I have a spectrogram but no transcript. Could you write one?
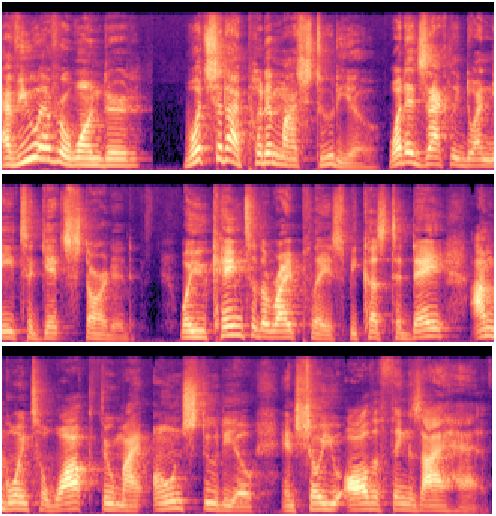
Have you ever wondered, what should I put in my studio? What exactly do I need to get started? Well, you came to the right place because today I'm going to walk through my own studio and show you all the things I have.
